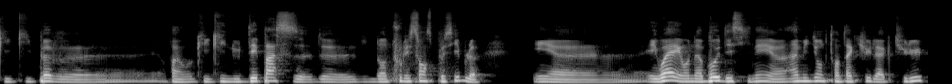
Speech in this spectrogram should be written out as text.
qui, qui peuvent, euh, enfin, qui, qui, nous dépassent de, dans tous les sens possibles. Et, euh, et ouais, on a beau dessiner euh, un million de tentacules à Cthulhu,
